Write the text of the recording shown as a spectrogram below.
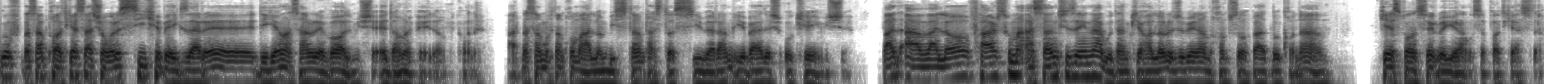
گفت مثلا پادکست از شماره سی که بگذره دیگه مثلا روال میشه ادامه پیدا می‌کنه. بعد مثلا گفتم خب الان 20 پس تا سی برم دیگه بعدش اوکی میشه. بعد اولا فرض کنم اصلا چیزی نبودم که حالا راجع به اینم می‌خوام صحبت بکنم که اسپانسر بگیرم واسه پادکستم.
